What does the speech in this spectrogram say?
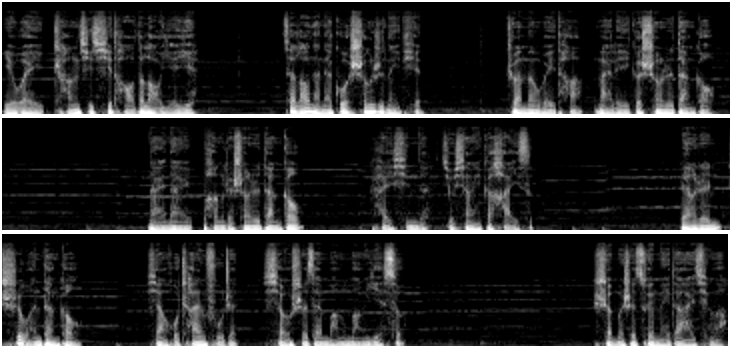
一位长期乞讨的老爷爷，在老奶奶过生日那天，专门为她买了一个生日蛋糕。奶奶捧着生日蛋糕，开心的就像一个孩子。两人吃完蛋糕，相互搀扶着消失在茫茫夜色。什么是最美的爱情啊？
